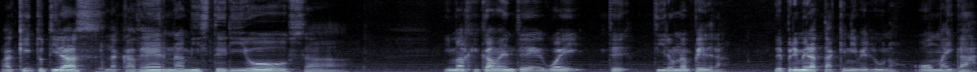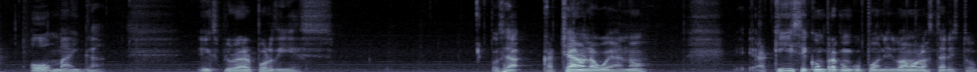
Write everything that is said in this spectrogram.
Aquí tú tiras la caverna misteriosa. Y mágicamente, güey, te tira una pedra. De primer ataque, nivel 1. Oh my god. Oh my god. Explorar por 10. O sea, cacharon la wea, ¿no? Aquí se compra con cupones. Vamos a gastar esto.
